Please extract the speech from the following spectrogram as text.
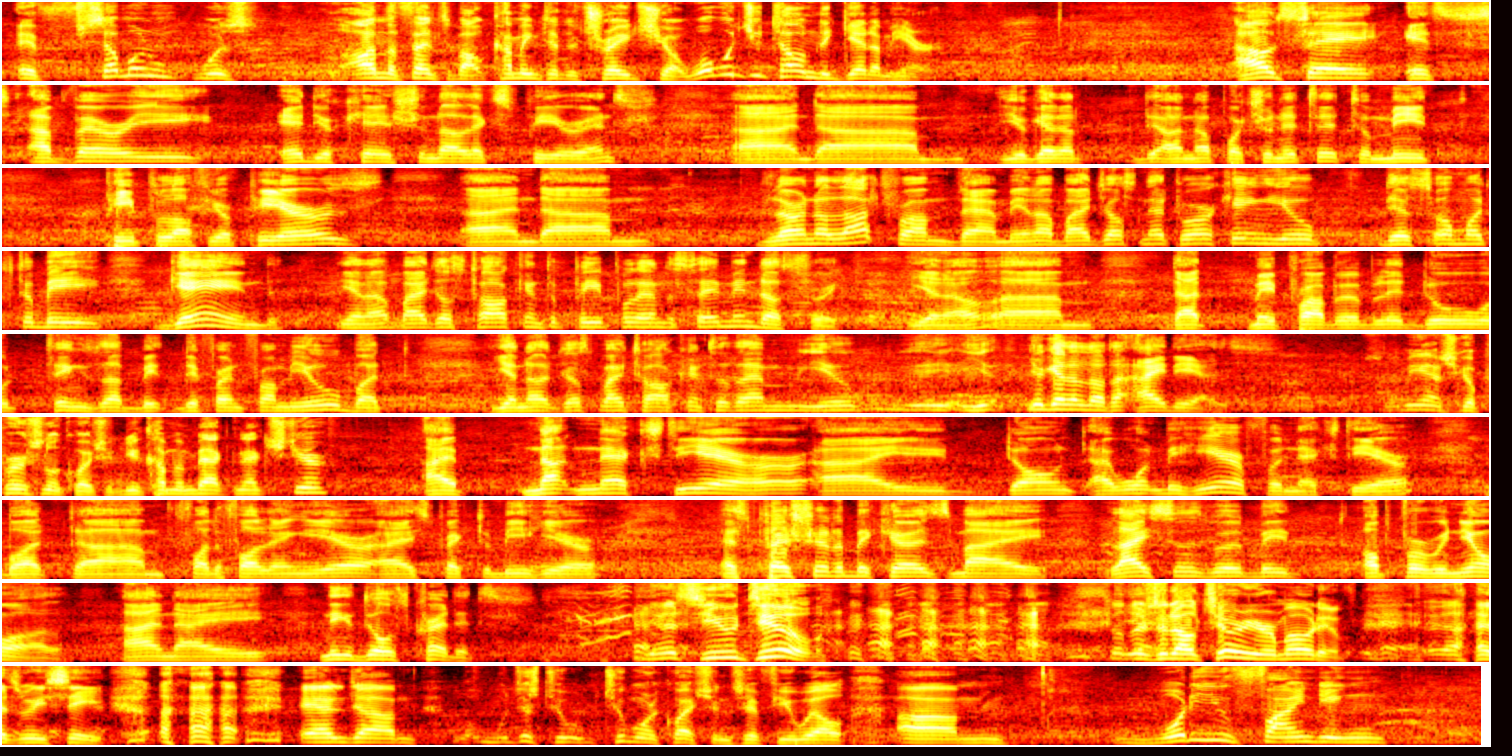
if someone was on the fence about coming to the trade show, what would you tell them to get them here? I would say it's a very educational experience, and um, you get a, an opportunity to meet people of your peers and um, learn a lot from them. You know, by just networking, you there's so much to be gained. You know, by just talking to people in the same industry. You know, um, that may probably do things a bit different from you, but you know, just by talking to them, you you, you get a lot of ideas. So let me ask you a personal question: You coming back next year? I not next year. I don't. I won't be here for next year, but um, for the following year, I expect to be here, especially because my license will be up for renewal, and I need those credits. yes, you do. so there's an ulterior motive, as we see. and um, just two, two more questions, if you will. Um, what are you finding?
